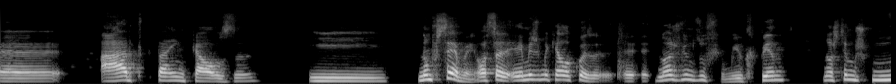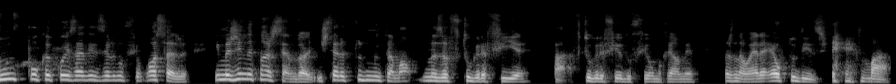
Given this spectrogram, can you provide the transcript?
uh, a arte que está em causa e não percebem. Ou seja, é mesmo aquela coisa. Eh, nós vimos o filme e de repente nós temos muito pouca coisa a dizer do filme. Ou seja, imagina que nós dissemos, olha, isto era tudo muito mal, mas a fotografia, pá, a fotografia do filme realmente, mas não, era, é o que tu dizes, é má.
